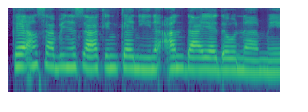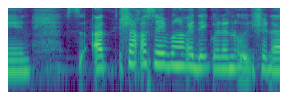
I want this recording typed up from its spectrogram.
Kaya ang sabi niya sa akin kanina, ang daya daw namin. At siya kasi mga kaiday ko, nanood siya na,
